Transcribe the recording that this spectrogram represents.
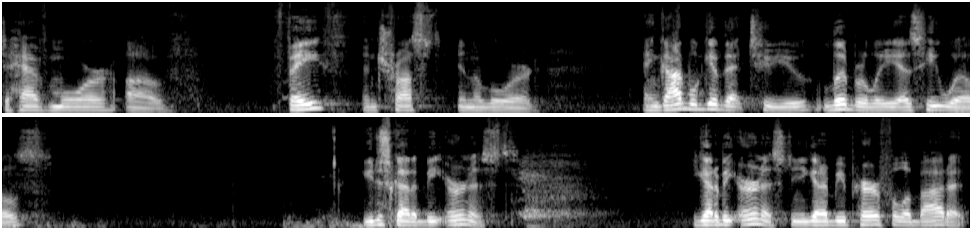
to have more of faith and trust in the Lord. And God will give that to you liberally as He wills. You just got to be earnest. You got to be earnest and you got to be prayerful about it.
